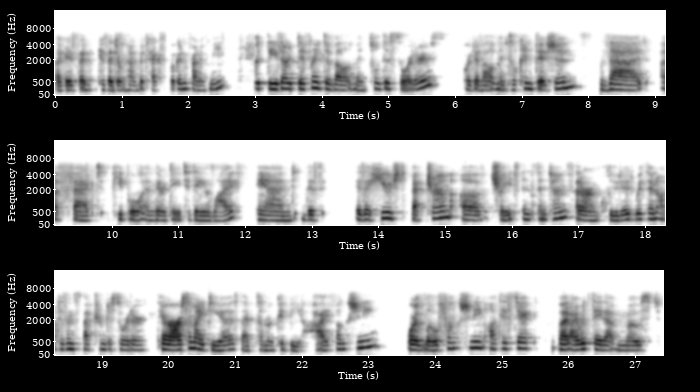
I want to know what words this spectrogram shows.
like I said, because I don't have the textbook in front of me. But these are different developmental disorders or developmental conditions that affect people in their day to day life. And this is a huge spectrum of traits and symptoms that are included within autism spectrum disorder. There are some ideas that someone could be high functioning or low functioning autistic, but I would say that most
